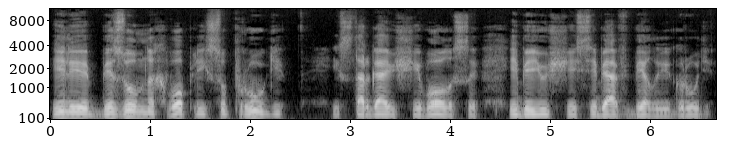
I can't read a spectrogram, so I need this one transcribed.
или безумных воплей супруги, исторгающей волосы и бьющей себя в белые груди.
